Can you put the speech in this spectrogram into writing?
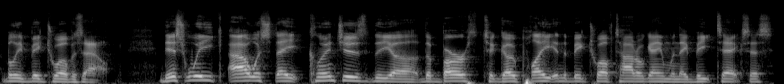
I believe Big 12 is out. This week, Iowa State clinches the uh, the berth to go play in the Big 12 title game when they beat Texas,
